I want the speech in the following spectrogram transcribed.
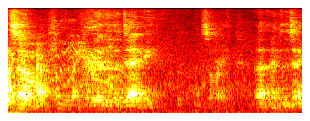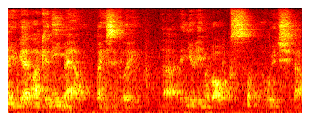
and so at the end of the day, sorry, uh, at the end of the day you get like an email basically uh, in your inbox which uh,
